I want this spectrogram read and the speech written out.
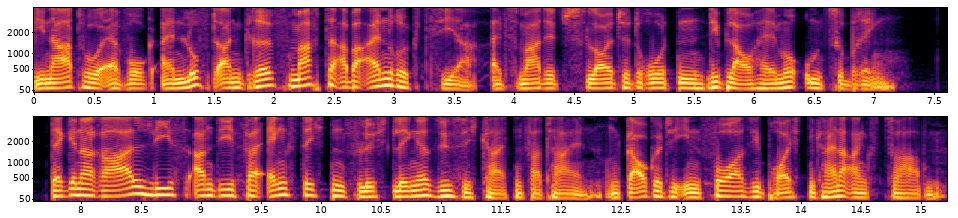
Die NATO erwog einen Luftangriff, machte aber einen Rückzieher, als Mladics Leute drohten, die Blauhelme umzubringen. Der General ließ an die verängstigten Flüchtlinge Süßigkeiten verteilen und gaukelte ihnen vor, sie bräuchten keine Angst zu haben.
